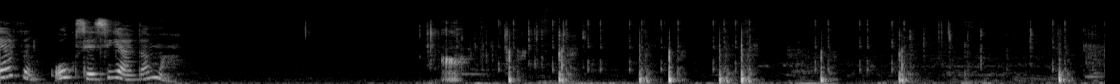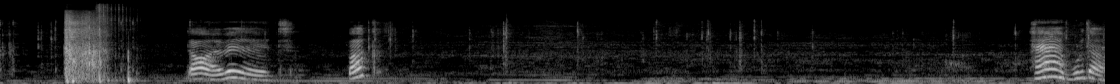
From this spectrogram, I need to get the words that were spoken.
Yerden ok sesi geldi ama. Aa evet. Bak. He burada.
